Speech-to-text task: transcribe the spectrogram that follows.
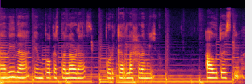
La vida en pocas palabras por Carla Jaramillo. Autoestima.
